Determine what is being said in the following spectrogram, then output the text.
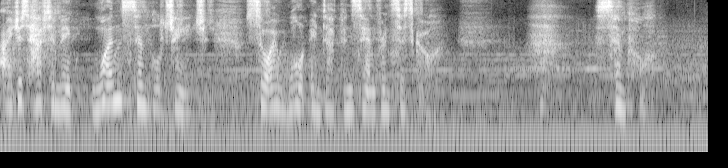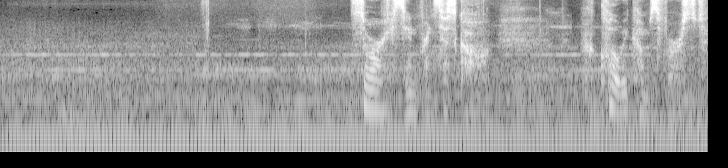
I just have to make one simple change so I won't end up in San Francisco. Simple. Sorry, San Francisco. Chloe comes first.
